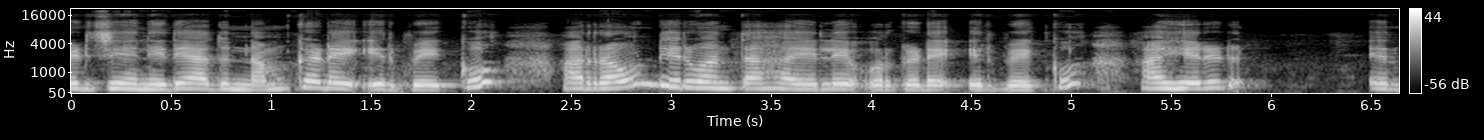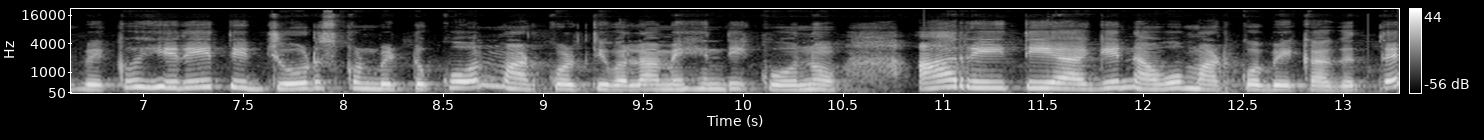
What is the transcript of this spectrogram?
ಎಡ್ಜ್ ಏನಿದೆ ಅದು ನಮ್ಮ ಕಡೆ ಇರಬೇಕು, ಆ ರೌಂಡ್ ಇರುವಂತಹ ಎಲೆ ಹೊರಗಡೆ ಇರಬೇಕು, ಆ ಎರಡು ಇರಬೇಕು. ಈ ರೀತಿ ಜೋಡಿಸ್ಕೊಂಡ್ಬಿಟ್ಟು ಕೋನ್ ಮಾಡ್ಕೊಳ್ತೀವಲ್ಲ ಮೆಹಂದಿ ಕೋನು, ಆ ರೀತಿಯಾಗಿ ನಾವು ಮಾಡ್ಕೋಬೇಕಾಗುತ್ತೆ.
